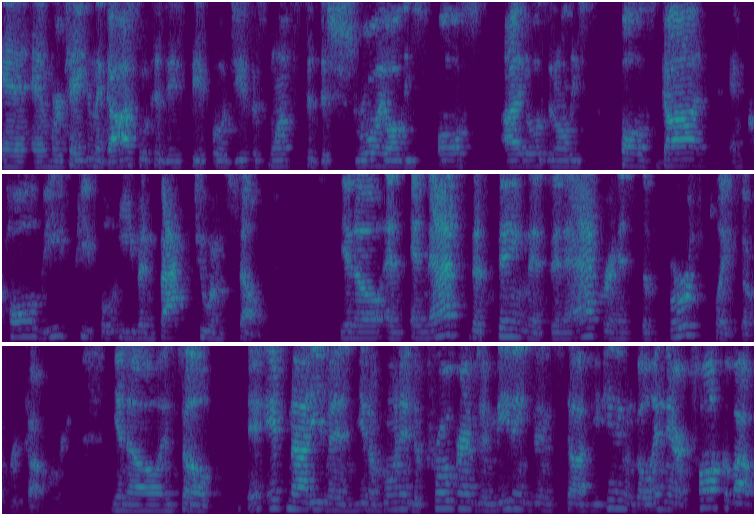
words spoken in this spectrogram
and, and we're taking the gospel to these people. Jesus wants to destroy all these false idols and all these false gods and call these people even back to himself you know? And and that's the thing that's in akron. It's the birthplace of recovery you know? And so it, it's not even you know going into programs and meetings and stuff. You can't even go in there and talk about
